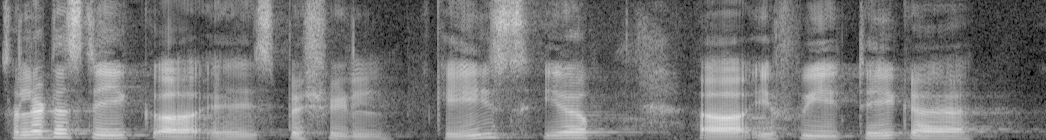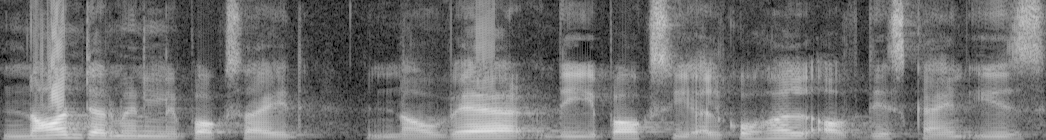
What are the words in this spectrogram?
So let us take uh, a special case here uh, if we take a non-terminal epoxide now where the epoxy alcohol of this kind is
